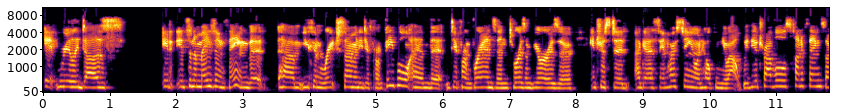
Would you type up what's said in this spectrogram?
it really does. It, it's an amazing thing that um, you can reach so many different people and that different brands and tourism bureaus are interested, I guess, in hosting you and helping you out with your travels kind of thing. So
